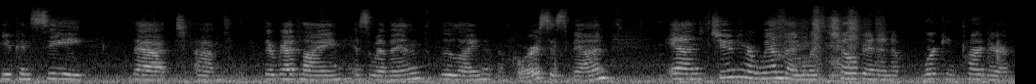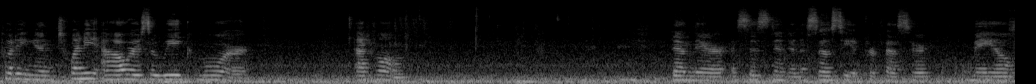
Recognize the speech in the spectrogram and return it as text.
you can see that um, the red line is women, the blue line, of course, is men. And junior women with children and a working partner are putting in 20 hours a week more at home than their assistant and associate professor male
